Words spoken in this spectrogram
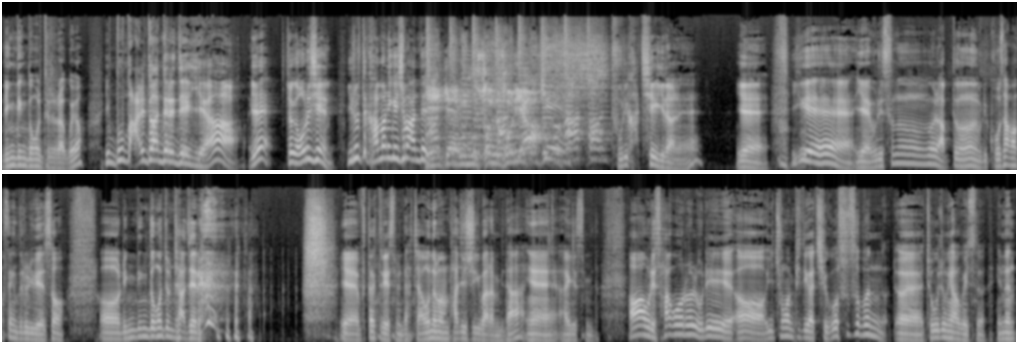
링딩동을 들으라고요? 이뭐 말도 안 되는 얘기야. 예? 저기 어르신, 이럴 때 가만히 계시면 안 돼. 이게 무슨 소리야? 둘이 같이 얘기를 하네. 예. 이게, 예, 우리 수능을 앞둔 우리 고3 학생들을 위해서, 어, 링딩동은 좀 자제를. 예, 부탁드리겠습니다. 자, 오늘만 봐주시기 바랍니다. 예, 알겠습니다. 아, 우리 사고를 우리, 어, 이충원 PD가 치고 수습은, 예, 조우종이 하고 있, 있는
